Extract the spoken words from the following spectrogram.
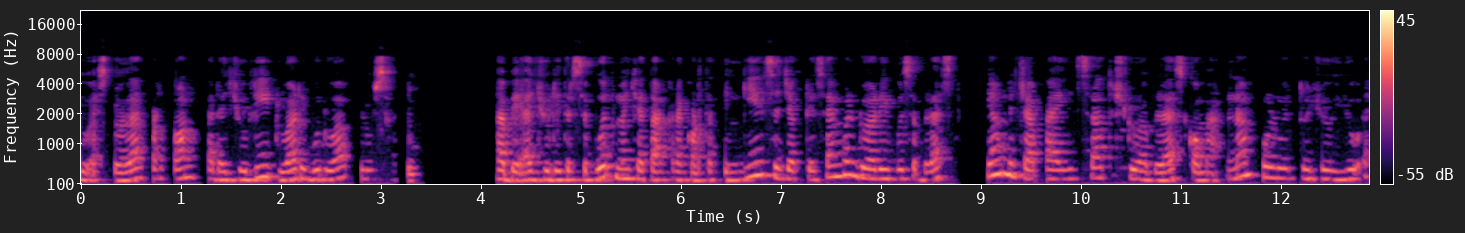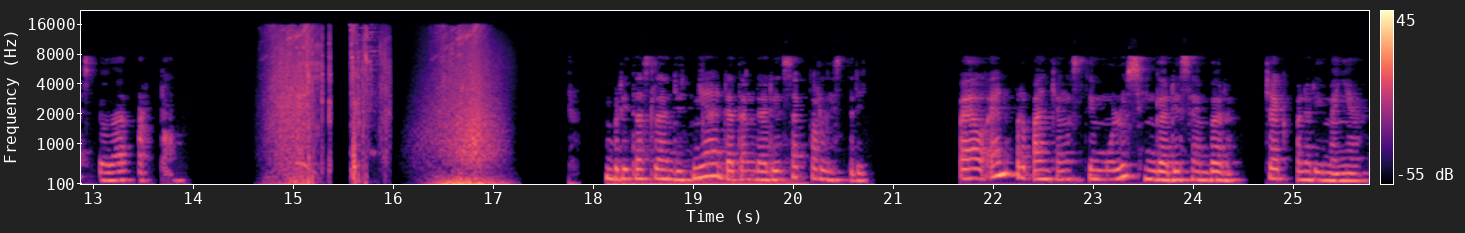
US dollar per ton pada Juli 2021. HBA Juli tersebut mencetak rekor tertinggi sejak Desember 2011 yang mencapai 112,67 US dollar per ton. Berita selanjutnya datang dari sektor listrik. PLN perpanjang stimulus hingga Desember, cek penerimanya.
